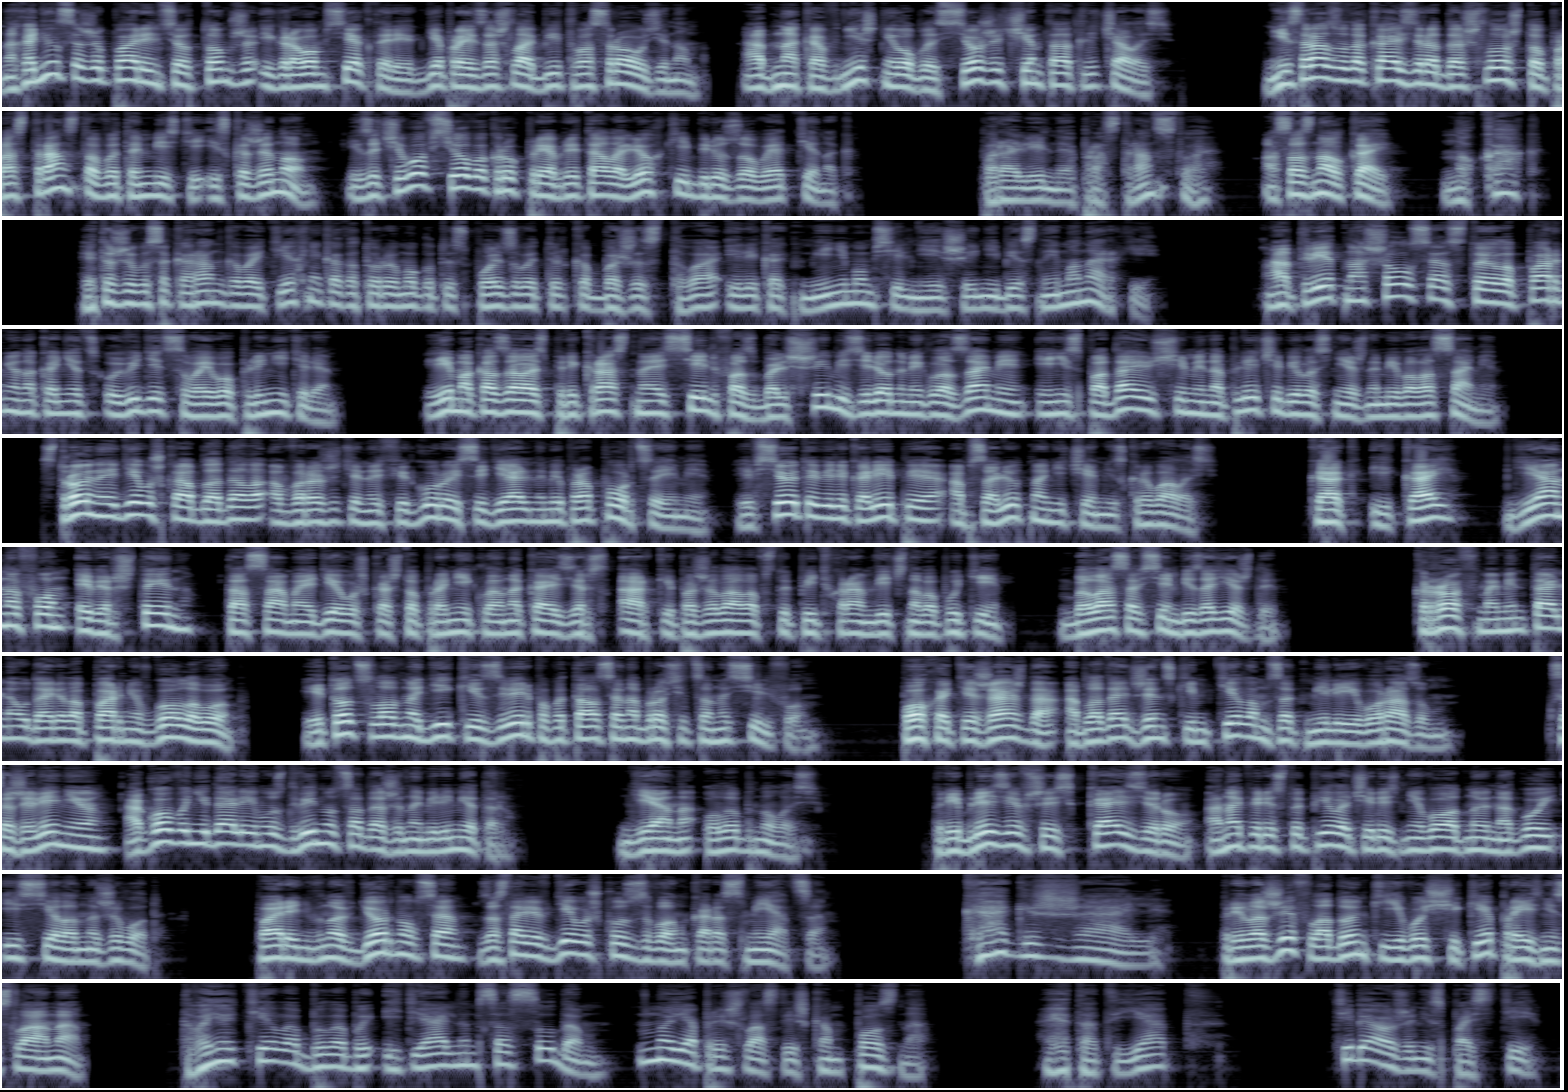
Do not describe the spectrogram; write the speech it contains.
Находился же парень все в том же игровом секторе, где произошла битва с Роузином, Однако внешняя область все же чем-то отличалась. Не сразу до Кайзера дошло, что пространство в этом месте искажено, из-за чего все вокруг приобретало легкий бирюзовый оттенок. «Параллельное пространство?» — осознал Кай. «Но как? Это же высокоранговая техника, которую могут использовать только божества или как минимум сильнейшие небесные монархии». Ответ нашелся, стоило парню наконец увидеть своего пленителя. Им оказалась прекрасная сильфа с большими зелеными глазами и не спадающими на плечи белоснежными волосами. Стройная девушка обладала обворожительной фигурой с идеальными пропорциями, и все это великолепие абсолютно ничем не скрывалось. Как и Кай, Диана фон Эверштейн, та самая девушка, что проникла на Кайзерс-Арк и пожелала вступить в храм Вечного Пути, была совсем без одежды. Кровь моментально ударила парню в голову, и тот, словно дикий зверь, попытался наброситься на Сильфу. Похоть и жажда обладать женским телом затмили его разум. К сожалению, оговы не дали ему сдвинуться даже на миллиметр. Диана улыбнулась. Приблизившись к Кайзеру, она переступила через него одной ногой и села на живот. Парень вновь дернулся, заставив девушку звонко рассмеяться. «Как жаль!» Приложив ладонь к его щеке, произнесла она. «Твое тело было бы идеальным сосудом, но я пришла слишком поздно. Этот яд тебя уже не спасти».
